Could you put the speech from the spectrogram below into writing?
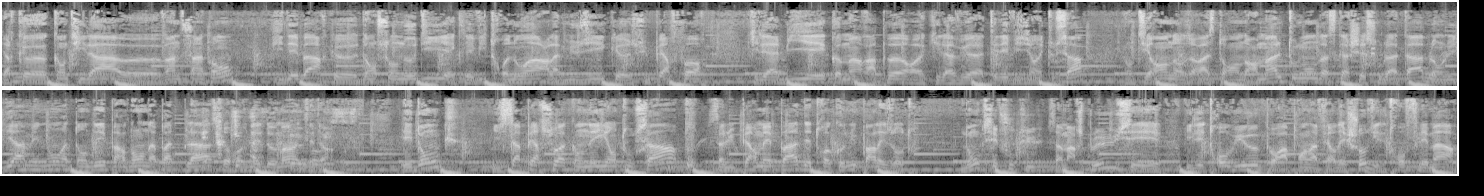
C'est-à-dire que quand il a 25 euh, ans, qu'il débarque dans son Audi avec les vitres noires, la musique euh, super forte, qu'il est habillé comme un rappeur euh, qu'il a vu à la télévision et tout ça, quand il rentre dans un restaurant normal, tout le monde va se cacher sous la table, on lui dit ah mais non attendez pardon on n'a pas de place, revenez demain, etc. Et donc il s'aperçoit qu'en ayant tout ça, ça lui permet pas d'être reconnu par les autres. Donc c'est foutu, ça marche plus. C'est, il est trop vieux pour apprendre à faire des choses, il est trop flemmard.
